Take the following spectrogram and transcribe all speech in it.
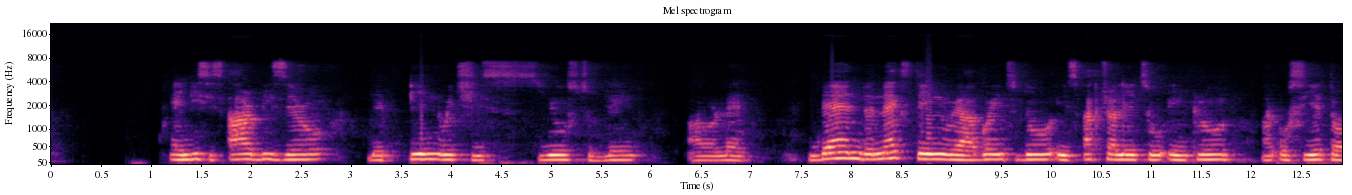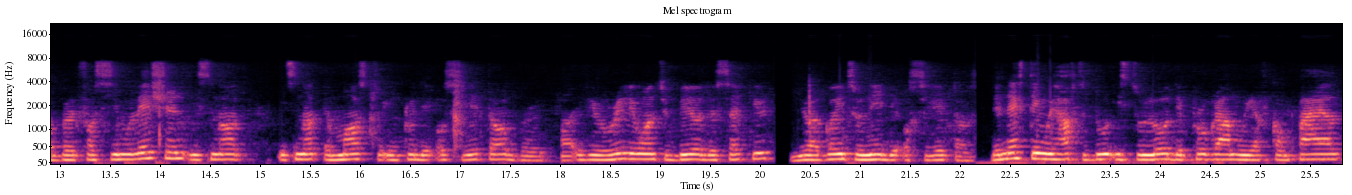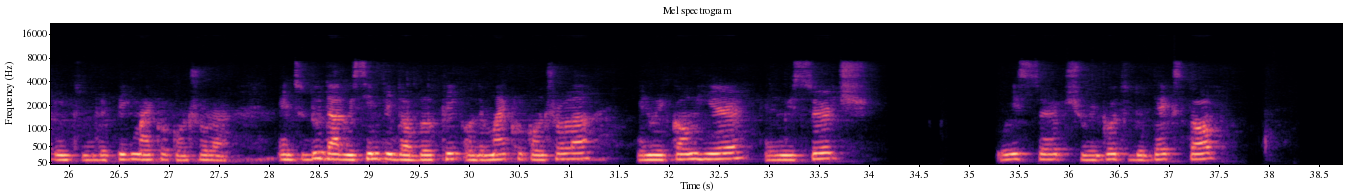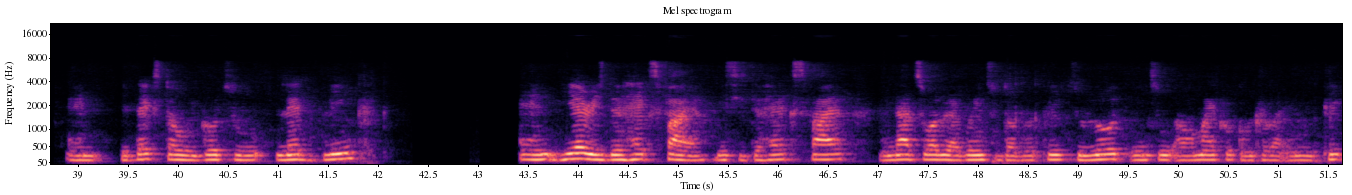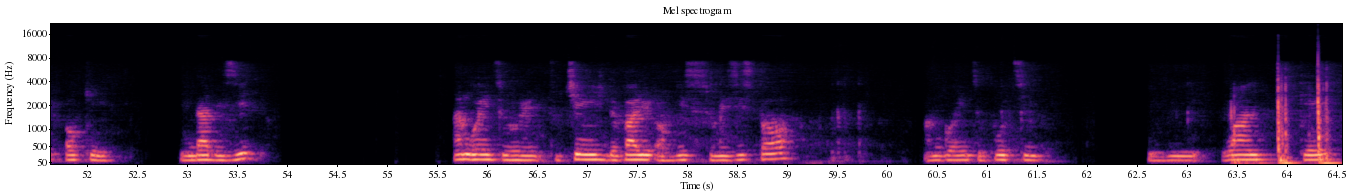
and this is RB0, the pin which is used to blink our LED. Then the next thing we are going to do is actually to include an oscillator but for simulation it's not it's not a must to include the oscillator but uh, if you really want to build the circuit you are going to need the oscillators. The next thing we have to do is to load the program we have compiled into the PIC microcontroller. And to do that we simply double click on the microcontroller and we come here and we search we search we go to the desktop and the desktop we go to LED blink and here is the hex file. This is the hex file and that's what we are going to double click to load into our microcontroller and we click ok. And that is it. I'm going to, to change the value of this resistor. I'm going to put it to be 1k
